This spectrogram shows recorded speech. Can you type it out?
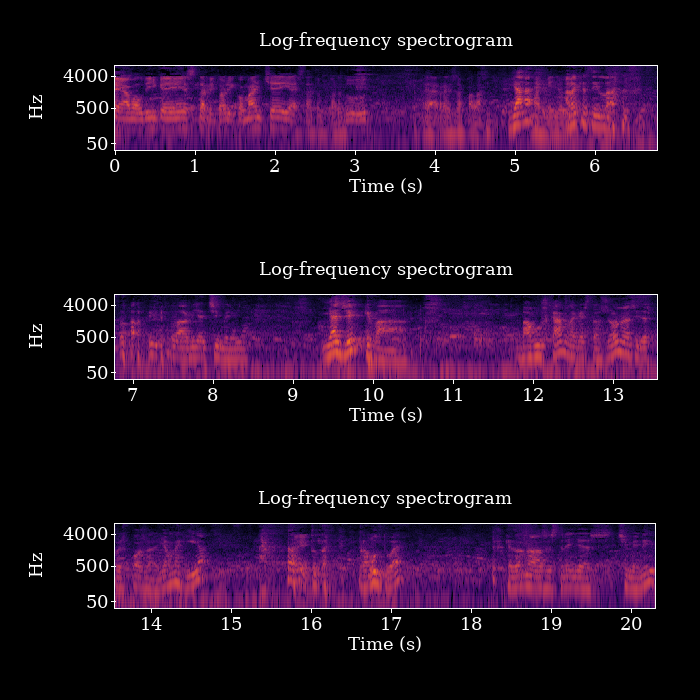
ja vol dir que és territori comanxe, ja està tot perdut, ja res a pelar. Ja, Mai millor ara que has dit la, la, la via Ximenín, hi ha gent que va va buscant aquestes zones i després posa, hi ha una guia? Sí. Tot, pregunto, eh? Que dona les estrelles Ximení.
